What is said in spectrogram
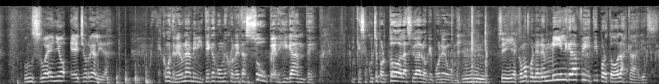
Un sueño hecho realidad. Es como tener una miniteca con unas cornetas súper gigantes y que se escuche por toda la ciudad lo que pone uno. Sí, es como poner mil graffiti por todas las calles.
